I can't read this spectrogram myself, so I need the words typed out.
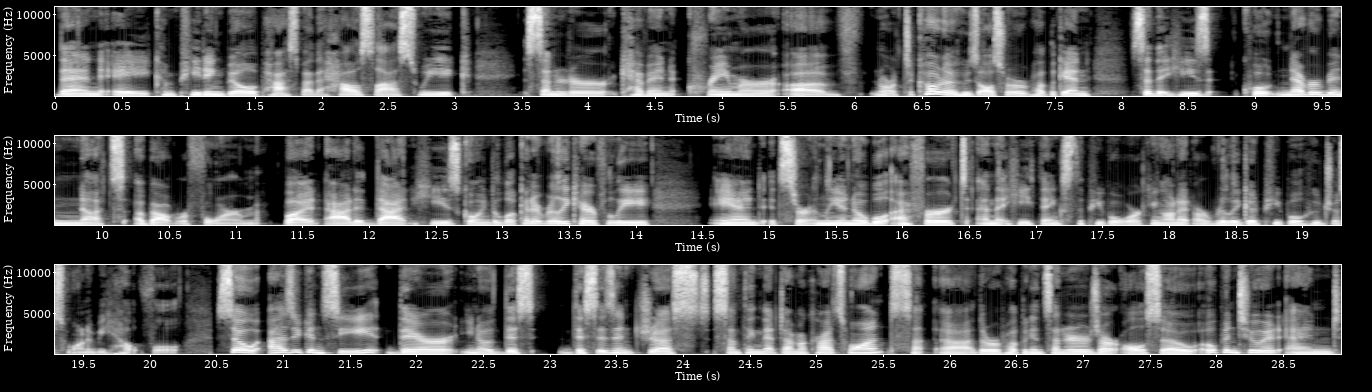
than a competing bill passed by the House last week. Senator Kevin Cramer of North Dakota, who's also a Republican, said that he's, quote, never been nuts about reform, but added that he's going to look at it really carefully and it's certainly a noble effort and that he thinks the people working on it are really good people who just want to be helpful. So as you can see, there, you know, this this isn't just something that Democrats want. Uh, the Republican senators are also open to it and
